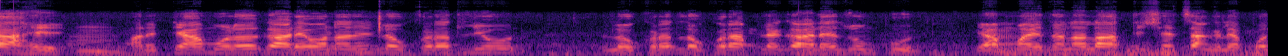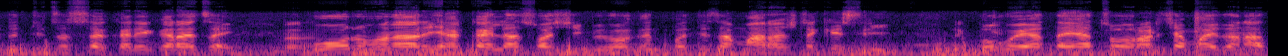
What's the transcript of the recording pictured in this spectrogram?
आहे. दिलेली. आणि त्यामुळं गाड्यावानाने लवकरात लिहून लवकरात लवकर आपल्या गाड्या जुंपून या. मैदानाला अतिशय चांगल्या पद्धतीचं सहकार्य करायचं आहे. कोण होणार या कैलासवासी भिवा गणपतीचा महाराष्ट्र केसरी बघूया आता या चोराडच्या मैदानात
